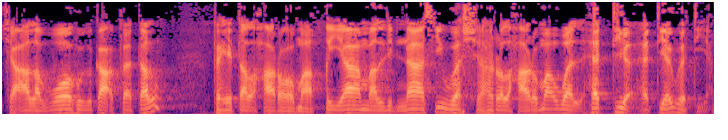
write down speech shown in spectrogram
ja'ala wahul Ka'batal Baital Harama qiyamal linnasi wasyahrul harama wal hadiah. Hadiah hadiah.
